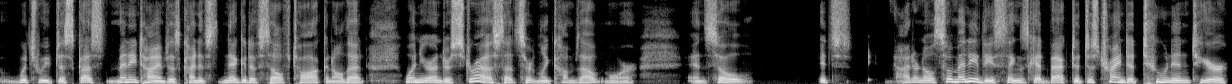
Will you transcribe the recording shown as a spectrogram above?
which we've discussed many times as kind of negative self talk and all that, when you're under stress, that certainly comes out more. And so it's, I don't know, so many of these things get back to just trying to tune into your,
